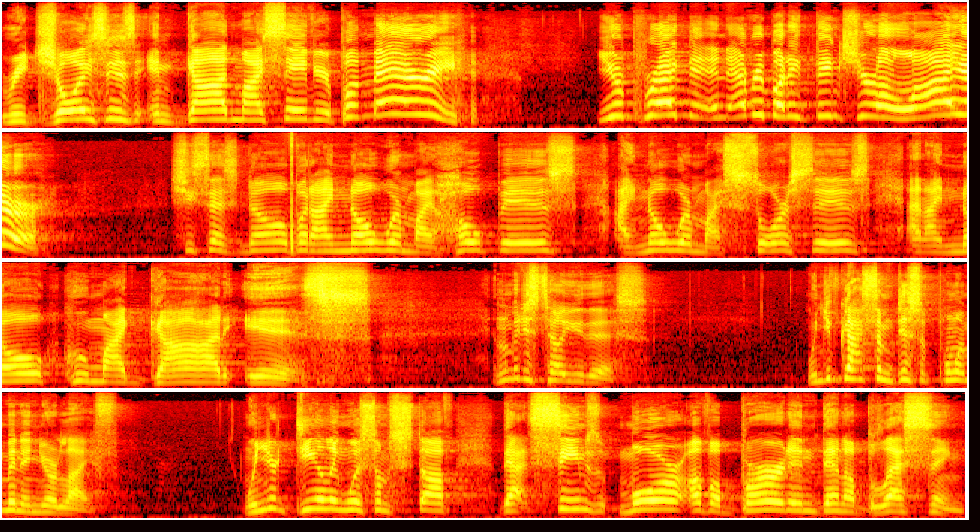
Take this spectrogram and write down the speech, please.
rejoices in God my Savior. But Mary, you're pregnant, and everybody thinks you're a liar. She says, No, but I know where my hope is. I know where my source is, and I know who my God is. And let me just tell you this when you've got some disappointment in your life, when you're dealing with some stuff that seems more of a burden than a blessing,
